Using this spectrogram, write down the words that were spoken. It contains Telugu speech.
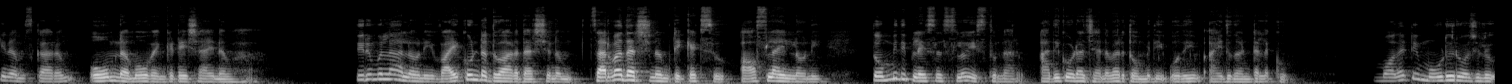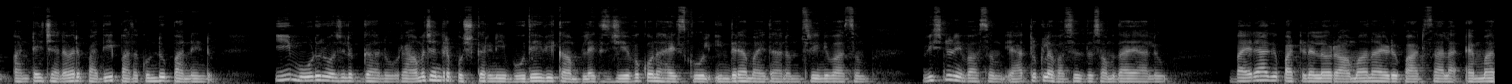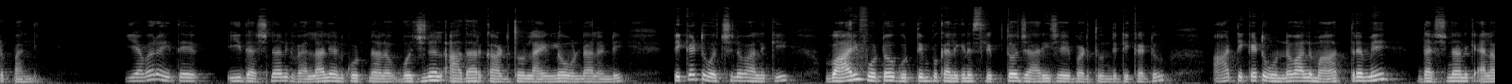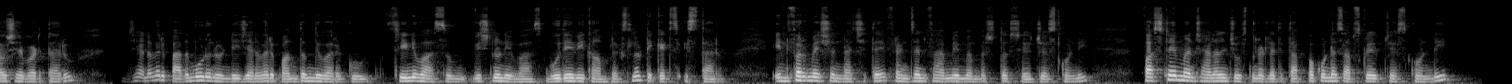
అందరికీ నమస్కారం. ఓం నమో వెంకటేశాయ నమ. తిరుమలలోని వైకుంఠ ద్వార దర్శనం సర్వదర్శనం టికెట్స్ ఆఫ్లైన్లోని తొమ్మిది ప్లేసెస్లో ఇస్తున్నారు. అది కూడా జనవరి తొమ్మిది ఉదయం ఐదు గంటలకు. మొదటి మూడు రోజులు అంటే జనవరి పది పదకొండు పన్నెండు. ఈ మూడు రోజులకు గాను Ramachandra Pushkarini Bhudevi complex Jeevakona high school Indira మైదానం శ్రీనివాసం విష్ణు నివాసం యాత్రికుల వసతి సముదాయాలు బైరాగిపట్టణలో రామానాయుడు పాఠశాల ఎంఆర్ పల్లి. ఎవరైతే ఈ దర్శనానికి వెళ్ళాలి అనుకుంటున్నారో ఒరిజినల్ ఆధార్ కార్డుతో లైన్లో ఉండాలండి. టికెట్ వచ్చిన వాళ్ళకి వారి ఫోటో గుర్తింపు కలిగిన స్లిప్తో జారీ చేయబడుతుంది టికెట్. ఆ టికెట్ ఉన్న వాళ్ళు మాత్రమే దర్శనానికి అలౌ చేయబడతారు. జనవరి పదమూడు నుండి జనవరి పంతొమ్మిది వరకు శ్రీనివాసం విష్ణు నివాస్ భూదేవి కాంప్లెక్స్లో టికెట్స్ ఇస్తారు. ఇన్ఫర్మేషన్ నచ్చితే ఫ్రెండ్స్ అండ్ ఫ్యామిలీ మెంబర్స్తో షేర్ చేసుకోండి. ఫస్ట్ టైం మన ఛానల్ చూస్తున్నట్లయితే తప్పకుండా సబ్స్క్రైబ్ చేసుకోండి.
